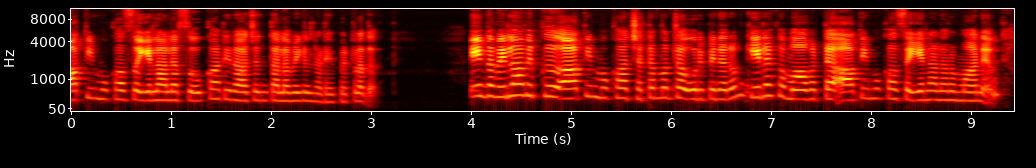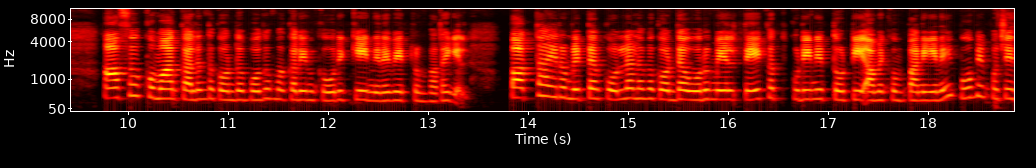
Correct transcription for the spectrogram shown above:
அதிமுக செயலாளர் சோக்காடி ராஜன் தலைமையில் நடைபெற்றது. இந்த விழாவிற்கு அதிமுக சட்டமன்ற உறுப்பினரும் கிழக்கு மாவட்ட அதிமுக செயலாளருமான அசோக் குமார் கலந்து கொண்டு பொதுமக்களின் கோரிக்கையை நிறைவேற்றும் வகையில் பத்தாயிரம் லிட்டர் கொள்ளளவு கொண்ட ஒரு மேல் தேக்க குடிநீர் தொட்டி அமைக்கும் பணியினை பூமி பூஜை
